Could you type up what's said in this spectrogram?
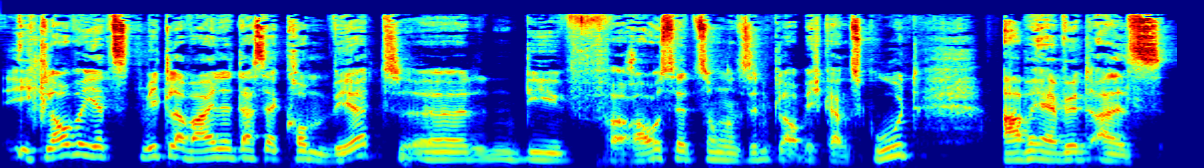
ich glaube jetzt mittlerweile, dass er kommen wird. Äh, die Voraussetzungen sind, glaube ich, ganz gut. Aber er wird als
